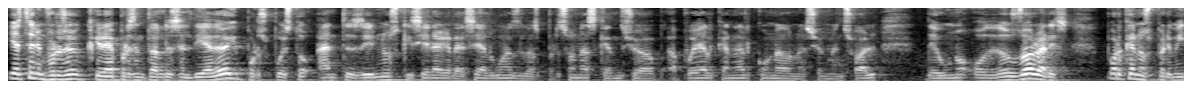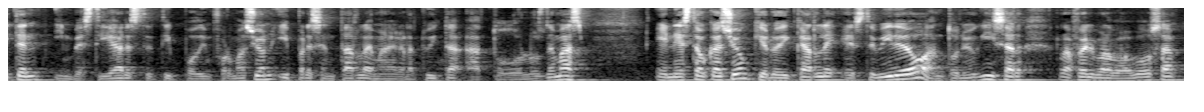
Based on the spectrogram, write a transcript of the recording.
Y esta es la información que quería presentarles el día de hoy. Por supuesto, antes de irnos quisiera agradecer a algunas de las personas que han dicho apoyar al canal con una donación mensual de uno o de dos dólares, porque nos permiten investigar este tipo de información y presentarla de manera gratuita a todos los demás. En esta ocasión quiero dedicarle este video a Antonio Guizar, Rafael Barbabosa,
